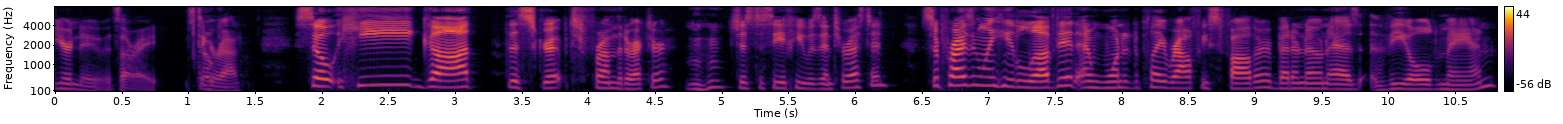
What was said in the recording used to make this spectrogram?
You're new. It's all right. Stick Okay. around. So he got the script from the director Mhm. just to see if he was interested. Surprisingly, he loved it and wanted to play Ralphie's father, better known as the old man.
